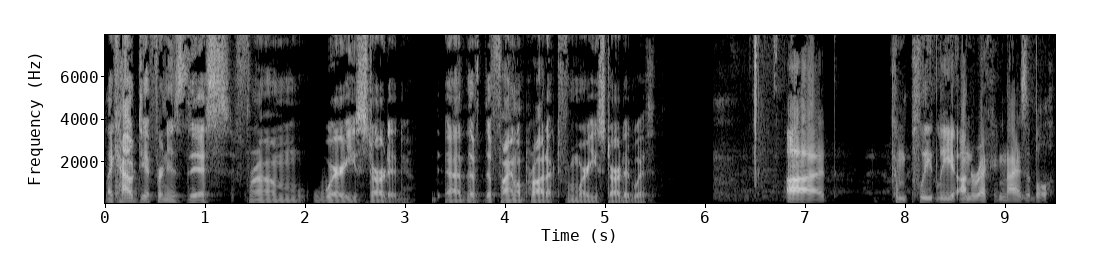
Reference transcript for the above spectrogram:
like how different is this from where you started? Uh, the the final product from where you started with. Uh, completely unrecognizable.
